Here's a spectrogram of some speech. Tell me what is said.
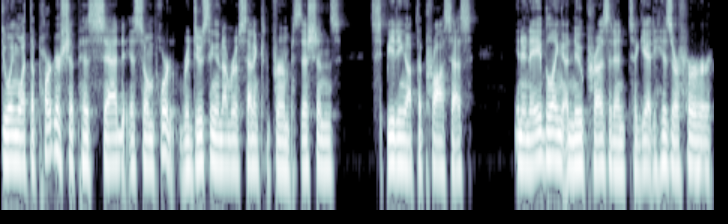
doing what the partnership has said is so important reducing the number of Senate confirmed positions, speeding up the process, and enabling a new president to get his or her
